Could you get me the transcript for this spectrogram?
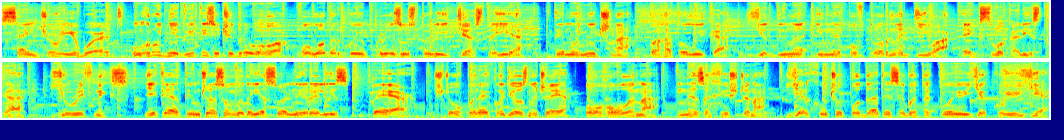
Century Award. У грудні 2002-го володаркою призу століття стає демонічна, багатолика, єдина і неповторна діва, екс-вокалістка Eurythmics, яка тим часом видає сольний реліз Bear, що в перекладі означає оголена, незахищена. Я хочу подати себе такою, якою є.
